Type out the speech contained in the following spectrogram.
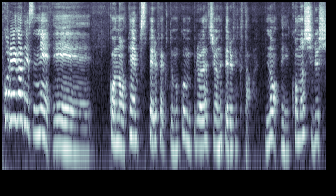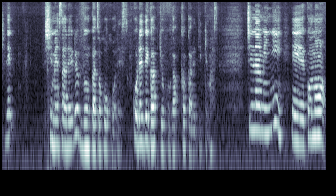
これがですね、えー、このテンプスペルフェクトムコムプロダチオネペルフェクターの、えー、この印で示される分割方法です。これで楽曲が書かれていきます。ちなみに、えー、この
